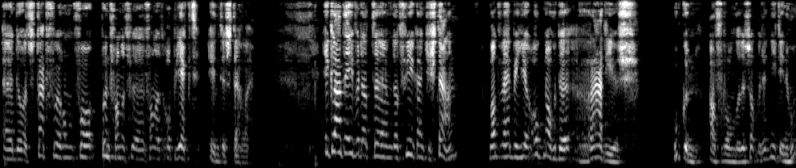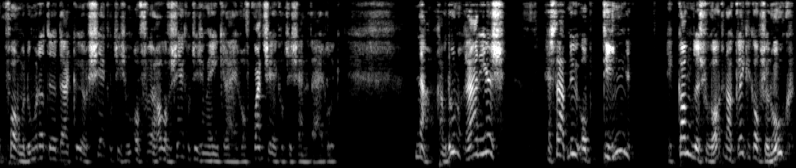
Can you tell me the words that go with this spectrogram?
uh, door het startpunt van het, uh, van het object in te stellen. Ik laat even dat, uh, dat vierkantje staan, want we hebben hier ook nog de radius hoeken afronden. Dus dat we dit niet in hoekvormen doen, maar dat we daar keurig cirkeltjes of halve cirkeltjes omheen krijgen, of kwartcirkeltjes zijn het eigenlijk. Nou, gaan we doen. Radius. Hij staat nu op 10. Ik kan dus vergroten. Nou klik ik op zo'n hoek.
